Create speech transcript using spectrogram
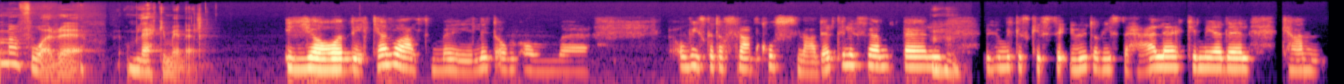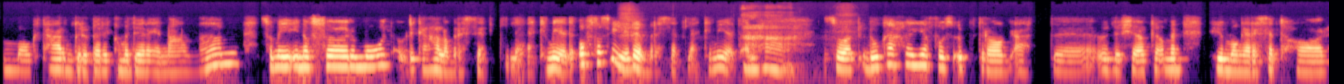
man får eh, om läkemedel? Ja, det kan vara allt möjligt om, om, eh, om vi ska ta fram kostnader till exempel. Mm. Hur mycket skrivs det ut av just det här läkemedel? Kan mag-tarmgruppen rekommendera en annan som är inom föremål? Det kan handla om receptläkemedel. Oftast är det receptläkemedel. Aha. Så att då kanske jag får uppdrag att undersöka men hur många recept har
